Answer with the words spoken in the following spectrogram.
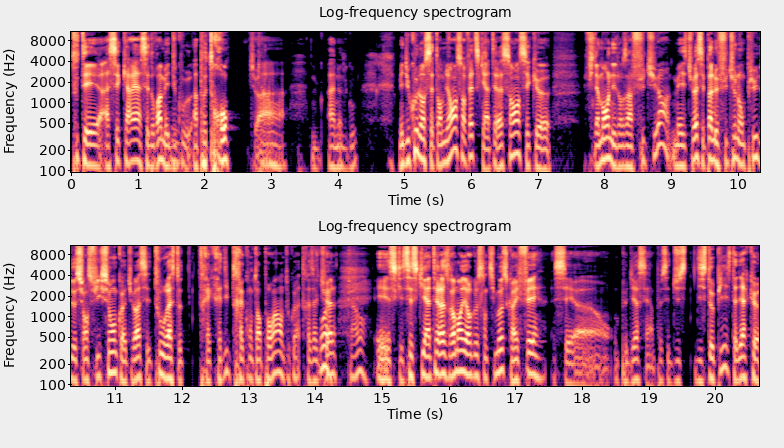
Tout est assez carré, assez droit, mais du Mm. coup un peu trop, tu vois, à, à notre goût. Mais du coup, dans cette ambiance, en fait, ce qui est intéressant, c'est que finalement, on est dans un futur, mais tu vois, c'est pas le futur non plus de science-fiction, quoi. Tu vois, c'est tout reste très crédible, très contemporain, en tout cas, très actuel. Ouais. Et c'est ce qui intéresse vraiment Yorgos Lanthimos quand il fait, c'est, euh, on peut dire, c'est un peu cette dys- dystopie, c'est-à-dire que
